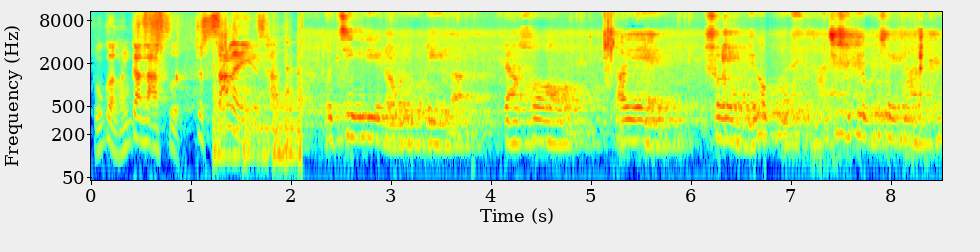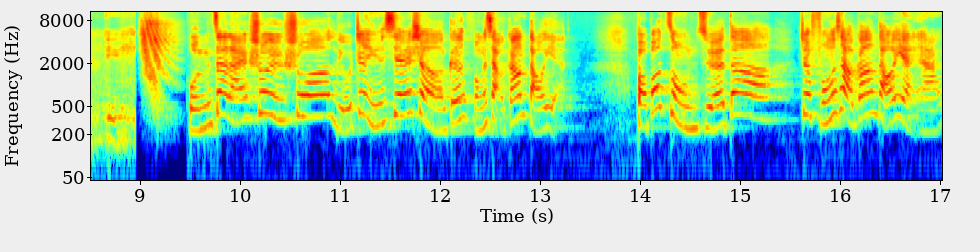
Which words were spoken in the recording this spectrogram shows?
如果能干大事，就杀人也偿。我尽力了，我努力了，然后导演也说了我没有辜负他，这是对我最大的肯定。我们再来说一说刘震云先生跟冯小刚导演。宝宝总觉得这冯小刚导演呀，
